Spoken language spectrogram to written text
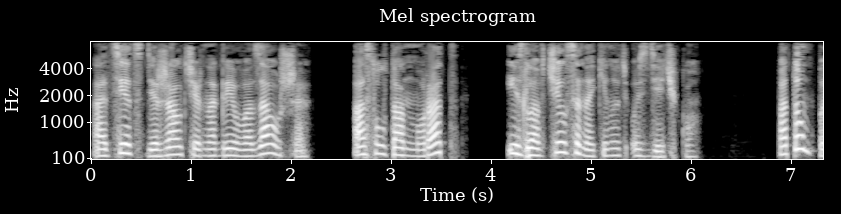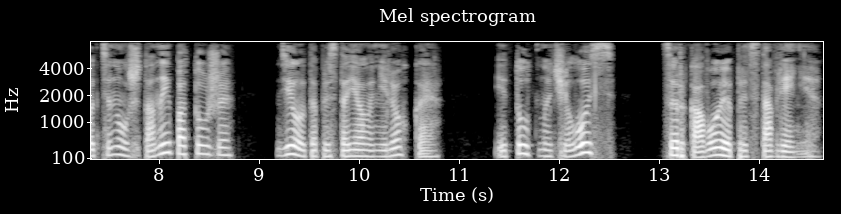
Отец держал Черногривого за уши, а султан Мурат изловчился накинуть уздечку. Потом подтянул штаны потуже, дело-то предстояло нелегкое. И тут началось цирковое представление.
